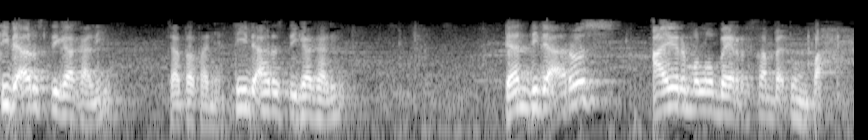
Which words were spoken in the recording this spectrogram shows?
Tidak harus tiga kali. Catatannya. Tidak harus tiga kali. Dan tidak harus air melober sampai tumpah.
